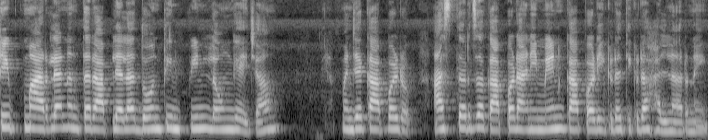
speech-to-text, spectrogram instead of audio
टीप मारल्यानंतर आपल्याला दोन तीन पिन लावून घ्यायच्या. म्हणजे कापड अस्तरचं कापड आणि मेन कापड इकडं तिकडं हलणार नाही.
